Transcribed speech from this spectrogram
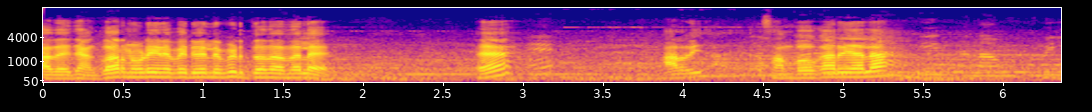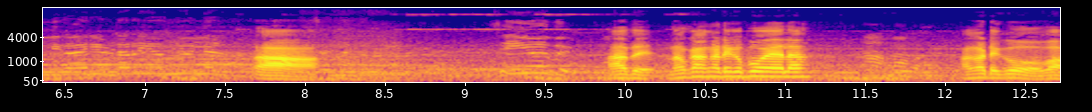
അതെ ഞങ്ങൾക്ക് പറഞ്ഞുകൂടി ഇതിനെ പറ്റി വലിയ പിടുത്തം തന്നല്ലേ ഏ? അറി സംഭവമൊക്കെ അറിയാല? ആ. അതെ. നമുക്ക് അങ്ങോട്ടേക്ക് പോയാലോ? അങ്ങോട്ടേക്ക് പോവാ.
